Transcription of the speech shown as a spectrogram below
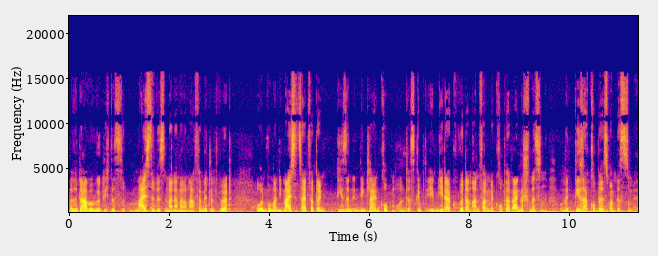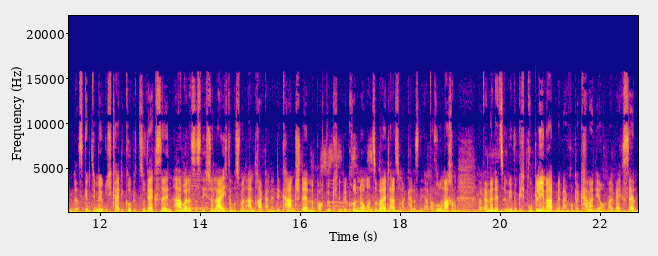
also da, wo wirklich das meiste Wissen meiner Meinung nach vermittelt wird, und wo man die meiste Zeit verbringt, die sind in den kleinen Gruppen. Und es gibt eben, jeder wird am Anfang eine Gruppe reingeschmissen und mit dieser Gruppe ist man bis zum Ende. Es gibt die Möglichkeit, die Gruppe zu wechseln, aber das ist nicht so leicht. Da muss man einen Antrag an den Dekan stellen, man braucht wirklich eine Begründung und so weiter. Also man kann es nicht einfach so machen. Weil wenn man jetzt irgendwie wirklich Probleme hat mit einer Gruppe, kann man die auch mal wechseln.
